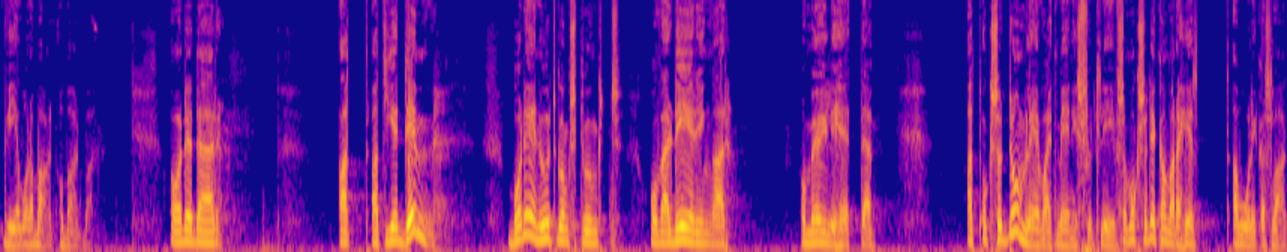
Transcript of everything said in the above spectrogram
via våra barn och barnbarn. Och det där att, att ge dem både en utgångspunkt och värderingar och möjligheter att också de leva ett meningsfullt liv, som också det kan vara helt av olika slag.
